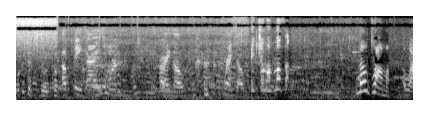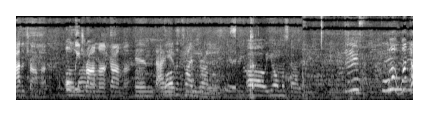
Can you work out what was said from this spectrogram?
Look at this food cooked. Update, guys. Where, where I go. Where I go. Bitch, I'm a mother. No drama. A lot of drama. Only oh, drama. Drama. And I All have the time drama. Oh, you almost got it. Whoa, what the?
